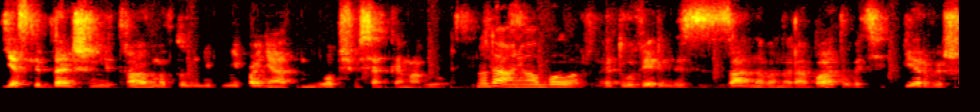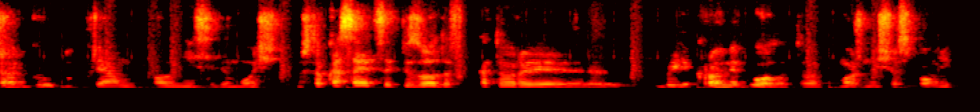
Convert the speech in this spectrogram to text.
если дальше не травма, то не, непонятно. Ну, в общем, всякое могло. Сейчас ну да, у него было. Нужно эту уверенность заново нарабатывать. И первый шаг был ну, прям вполне себе мощный. Но что касается эпизодов, которые были кроме гола, то можно еще вспомнить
